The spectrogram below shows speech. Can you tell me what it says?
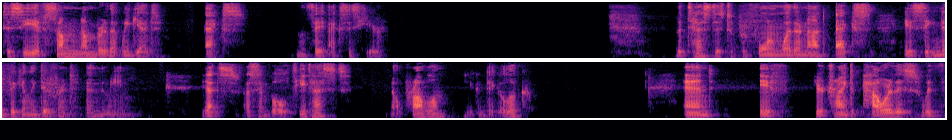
to see if some number that we get, x, let's say x is here, the test is to perform whether or not x is significantly different than the mean. That's a simple t-test, no problem. You can take a look. And if you're trying to power this with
